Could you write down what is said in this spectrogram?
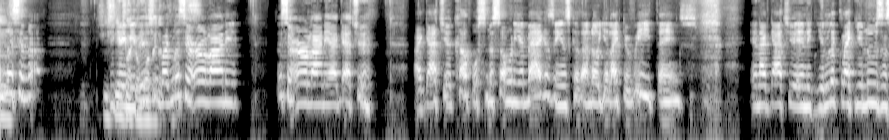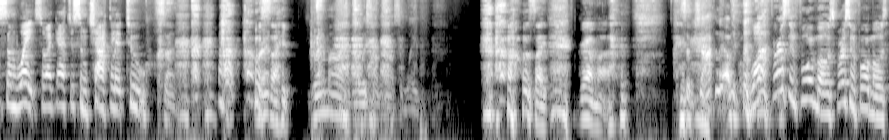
she listen." uh, She, She gave me like a this. She's like, "Listen. Erlani, listen, Erlani, I got you. I got you a couple Smithsonian magazines because I know you like to read things." And I got you, and you look like you're losing some weight, so I got you some chocolate too. Son, I was like, Grandma always talking about some weight. I was like, Grandma. Some chocolate. One, first and foremost, first and foremost,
